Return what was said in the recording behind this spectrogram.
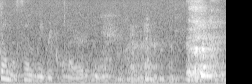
some assembly required, here.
